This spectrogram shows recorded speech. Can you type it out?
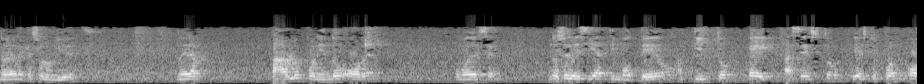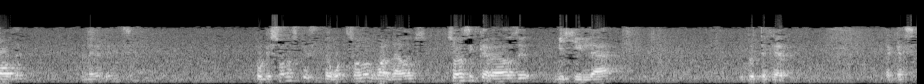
¿No eran acaso los líderes? ¿No era Pablo poniendo orden como debe ser? ¿No se le decía a Timoteo, a Tito, hey, haz esto y esto, pon orden en la iglesia? Porque son los que son los guardados, son los encargados de vigilar y proteger la casa.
